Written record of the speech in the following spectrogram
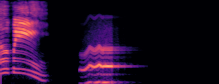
Scooby!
